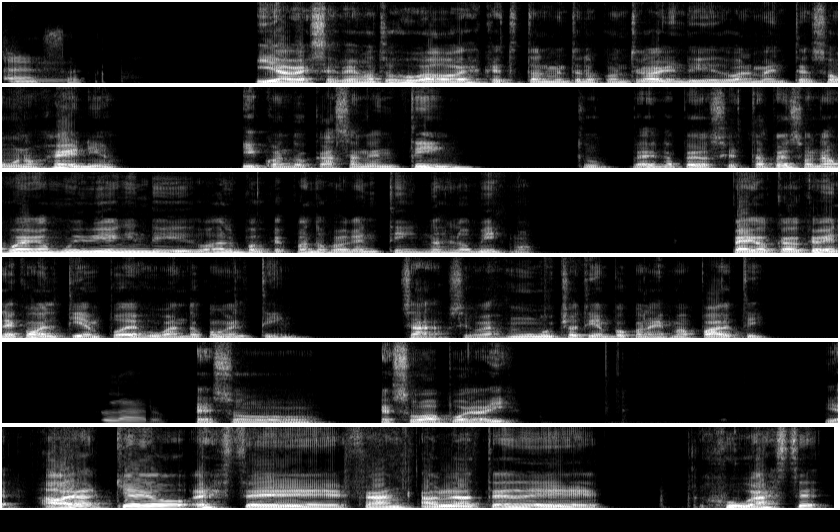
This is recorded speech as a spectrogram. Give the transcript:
Exacto. Y a veces ves otros jugadores que es totalmente lo contrario. Individualmente son unos genios. Y cuando casan en team, tú, venga, pero si esta persona juega muy bien individual, porque cuando juega en team no es lo mismo. Pero creo que viene con el tiempo de jugando con el team. O sea, si juegas mucho tiempo con la misma party, Claro. eso, eso va por ahí. Ya, Ahora quiero, este, Frank, hablarte de. ¿Jugaste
